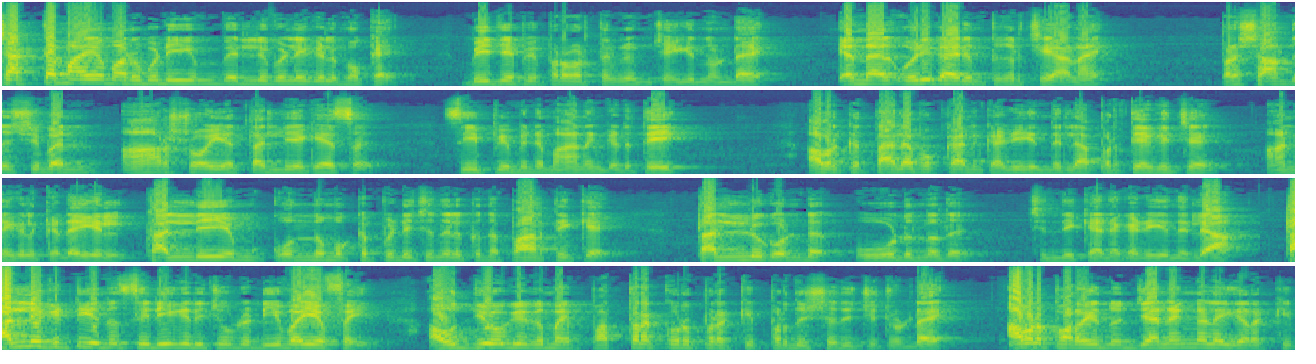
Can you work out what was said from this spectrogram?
ശക്തമായ മറുപടിയും വെല്ലുവിളികളുമൊക്കെ ബി ജെ പി പ്രവർത്തകരും ചെയ്യുന്നുണ്ട്. എന്നാൽ ഒരു കാര്യം തീർച്ചയാണ്. പ്രശാന്ത് ശിവൻ ആർഷോയെ തല്ലിയ കേസ് സി പി എമ്മിന് മാനം കെടുത്തി. അവർക്ക് തല പൊക്കാൻ കഴിയുന്നില്ല. പ്രത്യേകിച്ച് അണികൾക്കിടയിൽ തല്ലിയും കൊന്നുമൊക്കെ പിടിച്ചു നിൽക്കുന്ന പാർട്ടിക്ക് തല്ലുകൊണ്ട് ഓടുന്നത് ചിന്തിക്കാനേ കഴിയുന്നില്ല. തല്ല് കിട്ടിയെന്ന് സ്ഥിരീകരിച്ചുകൊണ്ട് ഡിവൈഎഫ്ഐ ഔദ്യോഗികമായി പത്രക്കുറിപ്പിറക്കി പ്രതിഷേധിച്ചിട്ടുണ്ട്. അവർ പറയുന്നു ജനങ്ങളെ ഇറക്കി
